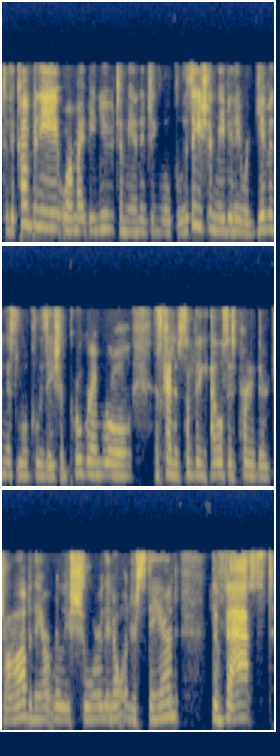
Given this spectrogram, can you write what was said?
to the company or might be new to managing localization. Maybe they were given this localization program role as kind of something else as part of their job and they aren't really sure. They don't understand the vast,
